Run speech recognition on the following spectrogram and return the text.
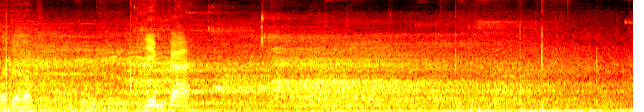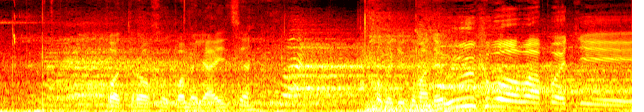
Годунок. Дімка. Потроху помиляється. Обидві команди. Вова, поті!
